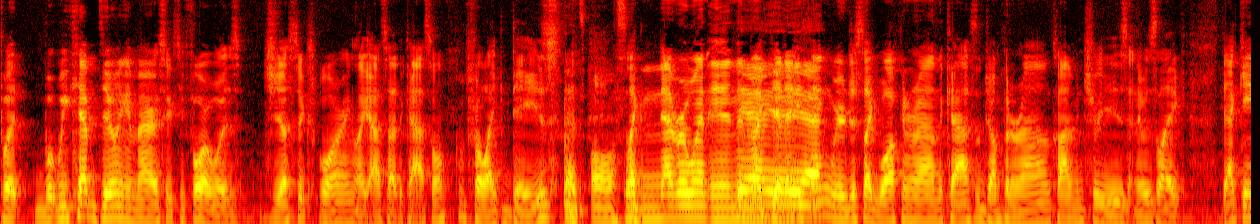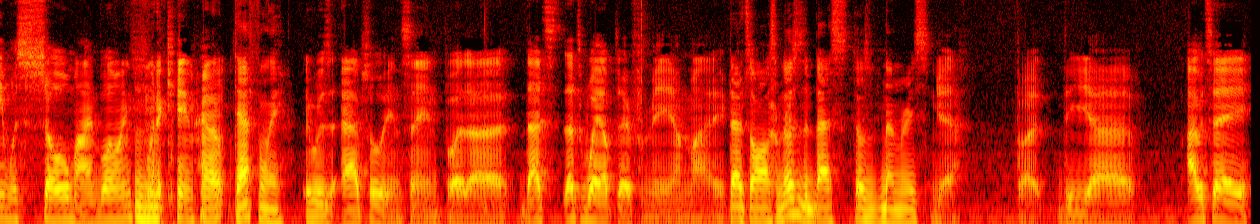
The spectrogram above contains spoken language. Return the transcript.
But what we kept doing in Mario 64 was just exploring like outside the castle for like days. That's awesome. like never went in and Yeah, like did yeah, yeah. anything. We were just like walking around the castle, jumping around, climbing trees, and it was like that game was so mind blowing Mm-hmm. when it came out. Definitely. It was absolutely insane. But uh, that's that's way up there for me on my That's awesome. Those are the best. Those memories. yeah, but the uh, I would say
